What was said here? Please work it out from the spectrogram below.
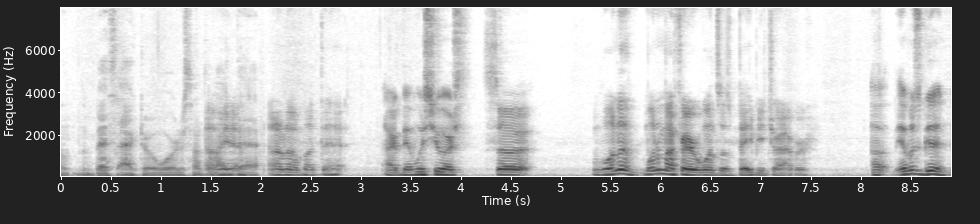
the best actor award or something Oh like yeah, that. I don't know about that. All right, Ben, what's yours? So, one of one of my favorite ones was Baby Driver. Uh, it was good.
